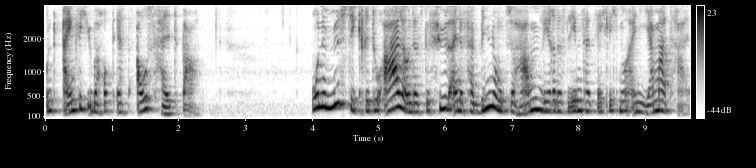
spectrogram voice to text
und eigentlich überhaupt erst aushaltbar. Ohne Mystik, Rituale und das Gefühl, eine Verbindung zu haben, wäre das Leben tatsächlich nur ein Jammertal.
